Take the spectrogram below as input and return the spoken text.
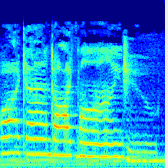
Why can't I find you?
